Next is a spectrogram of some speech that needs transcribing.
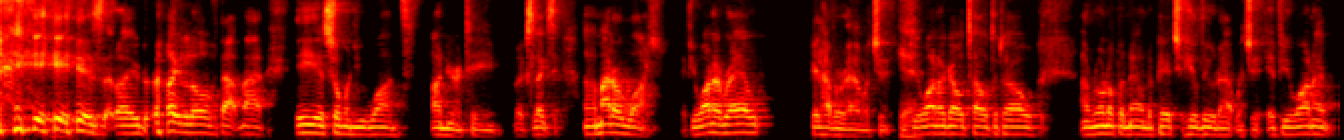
he is. I, I love that man. He is someone you want on your team. Looks like no matter what, if you want a row, he'll have a row with you. Yeah. If you want to go toe to toe and run up and down the pitch, he'll do that with you. If you want to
